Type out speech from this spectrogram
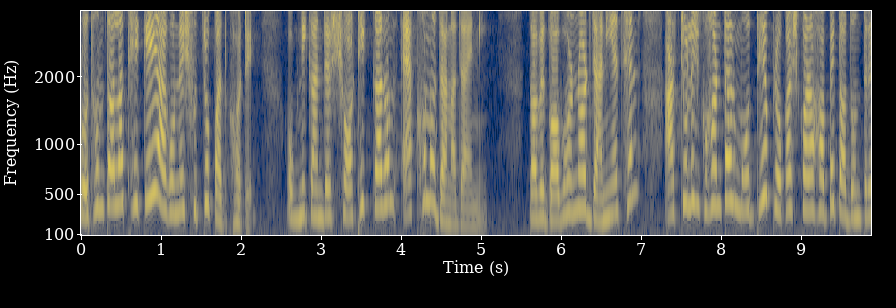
প্রথম তলা থেকেই আগুনের সূত্রপাত ঘটে। অগ্নিকাণ্ডের সঠিক কারণ এখনও জানা যায়নি। তবে গভর্নর জানিয়েছেন, আটচল্লিশ ঘণ্টার মধ্যে প্রকাশ করা হবে তদন্তের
